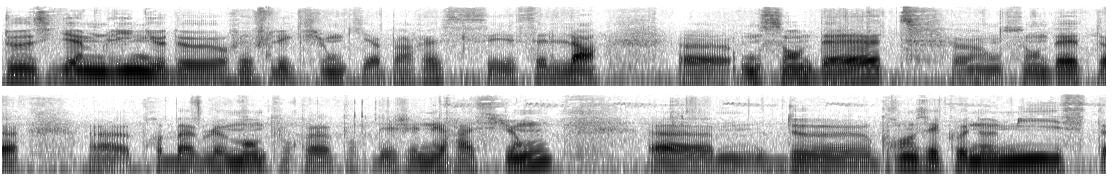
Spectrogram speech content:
deuxième ligne de réflexion qui apparaît, c'est celle-là. on s'endette, on s'endette probablement pour, pour des générations. De grands économistes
